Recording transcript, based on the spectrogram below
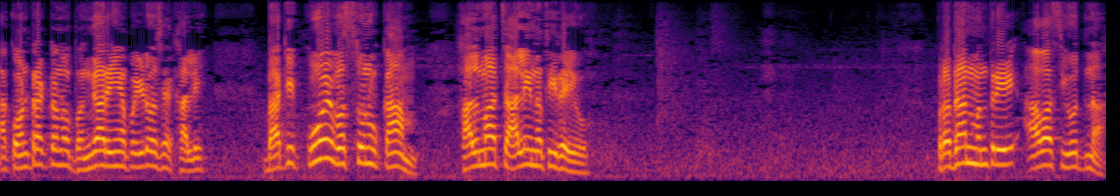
આ કોન્ટ્રાક્ટરનો ભંગાર અહીંયા પડ્યો છે ખાલી. બાકી કોઈ વસ્તુનું કામ હાલમાં ચાલી નથી રહ્યું. પ્રધાનમંત્રી આવાસ યોજના.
